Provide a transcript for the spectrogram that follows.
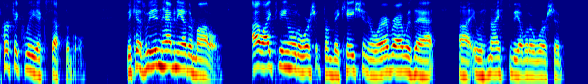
perfectly acceptable because we didn't have any other models. I liked being able to worship from vacation or wherever I was at. Uh, it was nice to be able to worship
